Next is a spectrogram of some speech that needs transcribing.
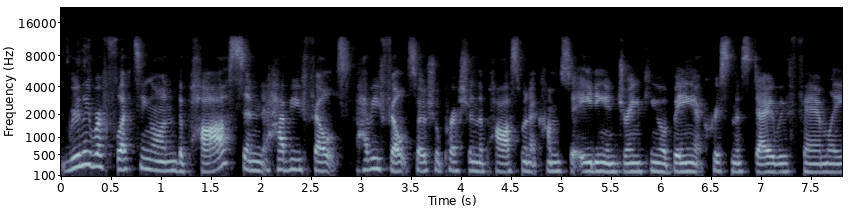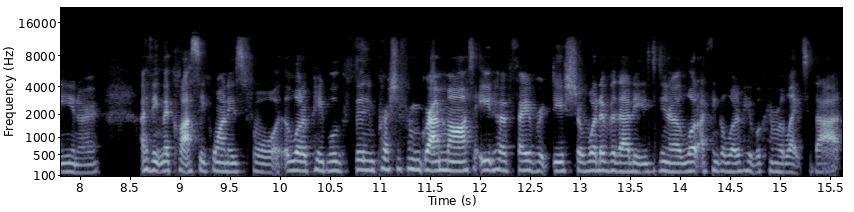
really reflecting on the past and have you felt have you felt social pressure in the past when it comes to eating and drinking or being at christmas day with family? You know i think the classic one is for a lot of people feeling pressure from grandma to eat her favorite dish or whatever that is. You know a lot i think a lot of people can relate to that.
